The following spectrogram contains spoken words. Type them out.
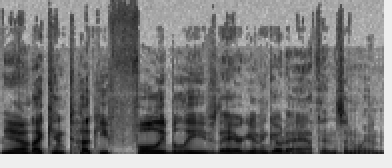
yeah, Like Kentucky fully believes they are going to go to Athens and win.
